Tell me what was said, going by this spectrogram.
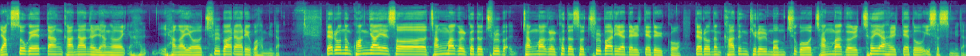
약속의 땅 가나안을 향하여 출발하려고 합니다. 때로는 광야에서 장막을 걷어 출발 장막을 걷어서 출발해야 될 때도 있고 때로는 가던 길을 멈추고 장막을 쳐야 할 때도 있었습니다.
